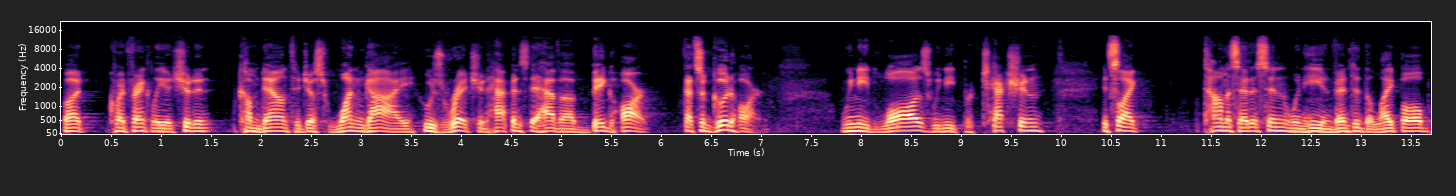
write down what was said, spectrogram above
But quite frankly, it shouldn't come down to just one guy who's rich and happens to have a big heart. That's a good heart. We need laws, we need protection. It's like Thomas Edison when he invented the light bulb.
